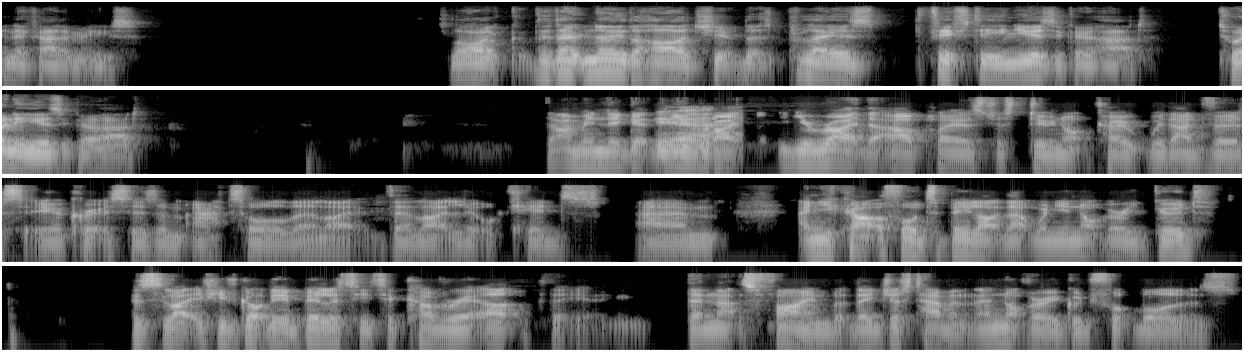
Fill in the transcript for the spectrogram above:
in academies. Like, they don't know the hardship that players 15 years ago had, 20 years ago had. I mean, they get yeah. you're right. You're right that our players just do not cope with adversity or criticism at all. They're like they're like little kids, um, and you can't afford to be like that when you're not very good. Because like if you've got the ability to cover it up, then that's fine. But they just haven't. They're not very good footballers.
